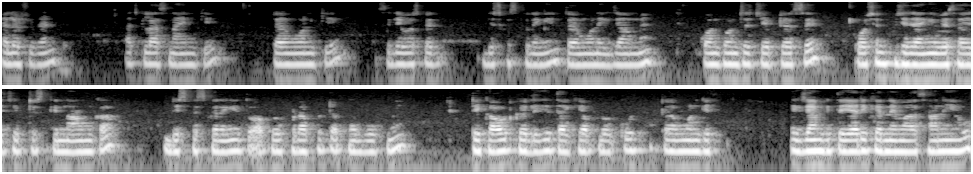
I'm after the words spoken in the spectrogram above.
हेलो स्टूडेंट आज क्लास नाइन के टर्म वन के सिलेबस का डिस्कस करेंगे। टर्म वन एग्ज़ाम में कौन कौन से चैप्टर से क्वेश्चन पूछे जाएँगे वे सारे चैप्टर्स के नाम का डिस्कस करेंगे। तो आप लोग फटाफट अपना बुक में टेक आउट कर लीजिए ताकि आप लोग को टर्म वन के एग्ज़ाम की तैयारी करने में आसानी हो।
